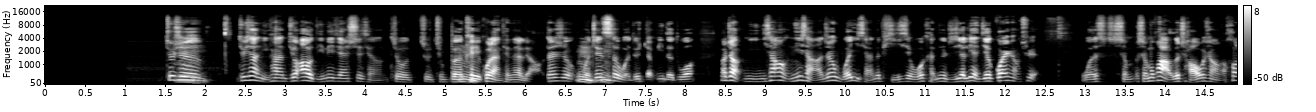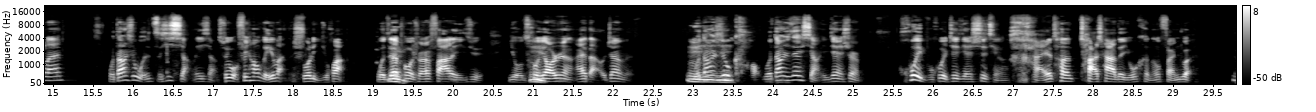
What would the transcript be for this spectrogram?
就是。嗯就像你看，就奥迪那件事情，就就就不可以过两天再聊。但是我这次我就缜密的多。要这样，你你像你想啊，就是我以前的脾气，我肯定直接链接关上去，我什么什么话我都吵呼上了。后来，我当时我就仔细想了一想，所以我非常委婉的说了一句话，我在朋友圈发了一句：“有错要认，挨打要站稳。”我当时就考，我当时在想一件事儿，会不会这件事情还他叉叉的有可能反转？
